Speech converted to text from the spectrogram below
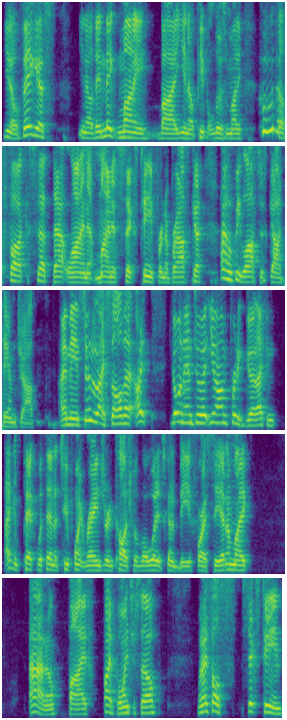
you know, Vegas. You know, they make money by you know people losing money. Who the fuck set that line at minus sixteen for Nebraska? I hope he lost his goddamn job. I mean, as soon as I saw that, I going into it, you know, I'm pretty good. I can I can pick within a two point range during college football what it's going to be before I see it. I'm like, I don't know, five five points or so. When I saw 16,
